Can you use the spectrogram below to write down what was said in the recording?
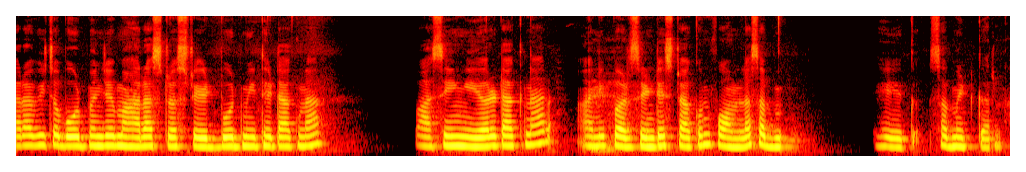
बारावीचं बोर्ड म्हणजे महाराष्ट्र स्टेट बोर्ड मी इथे टाकणार पासिंग इयर टाकणार आणि पर्सेंटेज टाकून फॉर्मला सब हे सबमिट करणार.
